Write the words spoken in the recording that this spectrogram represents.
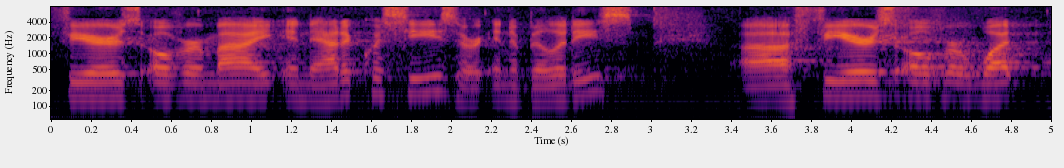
fears over my inadequacies or inabilities, uh, fears over what,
